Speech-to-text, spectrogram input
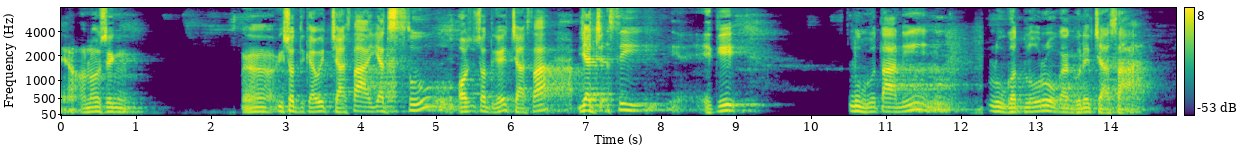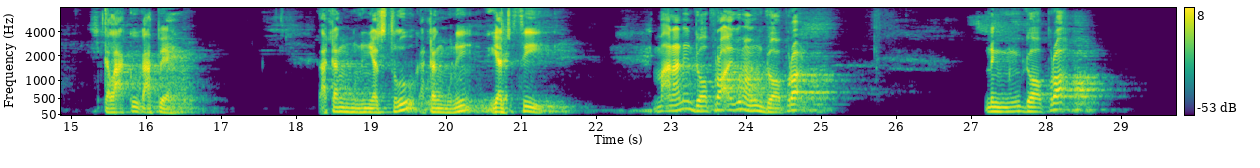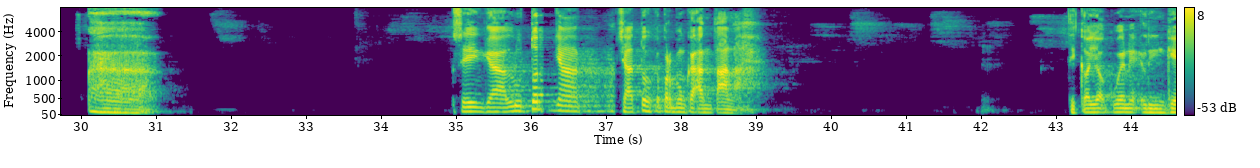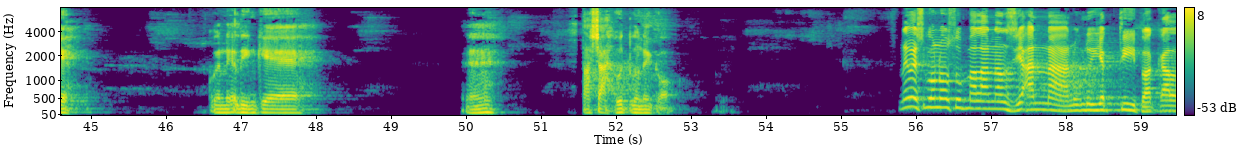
Ya ana sing iso digawe jasa yajsu iso digawe jasa yajsi iki lugotani lugot loro kanggone jasa. Kelaku kabeh. Kadang muni yajtu, kadang muni yajti. Maknane doprok iku mau doprok ning doprok ah, sehingga lututnya jatuh ke permukaan tanah. Dikoyok kue nek linggeh. Kue nek linggeh. Eh, ngene kok. Newes ngono submalanan zi'anna nuli yakti bakal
